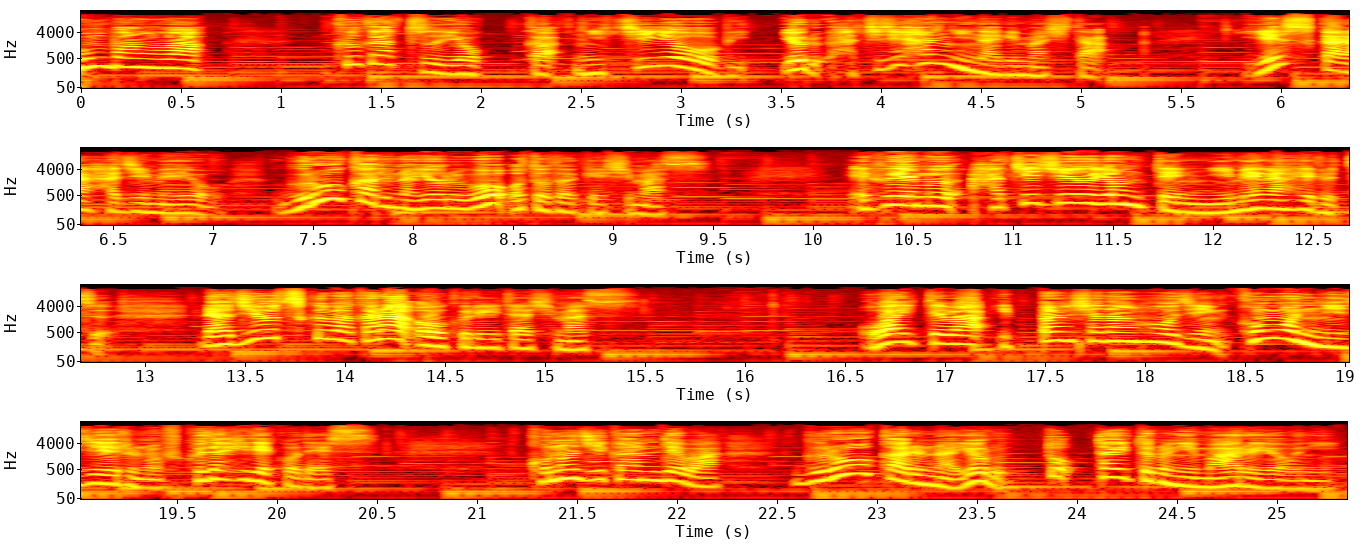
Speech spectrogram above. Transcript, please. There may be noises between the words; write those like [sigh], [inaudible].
こんばんは。9月4日日曜日夜8時半になりました。イエスから始めようグローカルな夜をお届けします。FM84.2MHz ラジオつくばからお送りいたします。お相手は一般社団法人コモンニジェールの福田秀子です。この時間ではグローカルな夜とタイトルにもあるように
